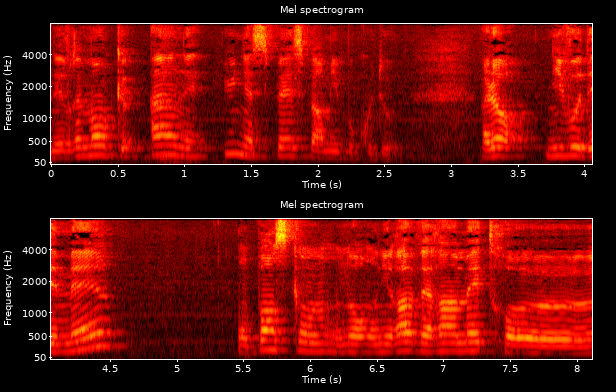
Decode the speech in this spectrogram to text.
n'est vraiment qu'une espèce parmi beaucoup d'autres. Alors, niveau des mers, on pense qu'on ira vers un mètre euh,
